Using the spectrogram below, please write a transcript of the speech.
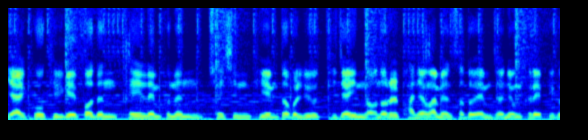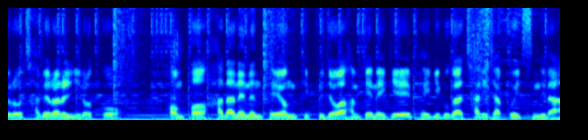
얇고 길게 뻗은 테일램프는 최신 BMW 디자인 언어를 반영하면서도 M 전용 그래픽으로 차별화를 이뤘고, 범퍼 하단에는 대형 디퓨저와 함께 4개의 배기구가 자리 잡고 있습니다.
